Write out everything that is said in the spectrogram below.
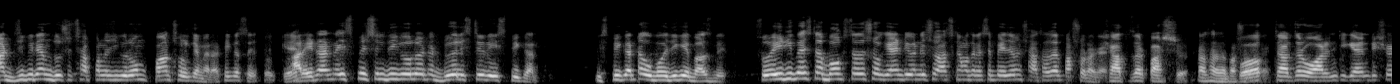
আট GB RAM 8GB RAM 256GB ROM 5 hole camera ঠিক আছে? আর এটা একটা স্পেশাল দিক হলো এটা ডুয়াল স্টেরিও স্পিকার স্পিকারটা উভয় দিকে বাজবে। সো এই ডিভাইসটা বক্স চার্জার সহ গ্যারান্টি ওয়ারেন্টি সহ আজকে আমাদের কাছে পেয়ে যাবেন 7500 টাকায়। সাত হাজার পাঁচশো। 7500 বক্স টাকায়। চার্জার ওয়ারেন্টি গ্যারান্টি সহ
